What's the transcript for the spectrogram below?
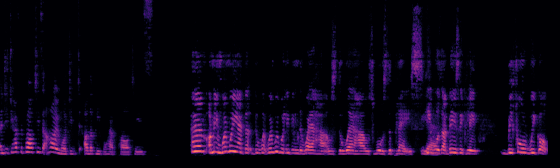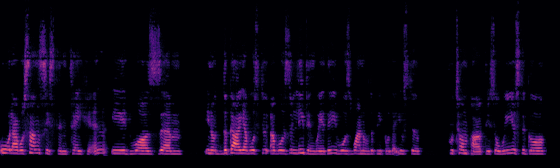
And did you have the parties at home, or did other people have parties? Um, I mean, when we had the, the when we were living in the warehouse, the warehouse was the place. Yeah. It was uh, basically before we got all our sound system taken. It was, um, you know, the guy I was to, I was living with. He was one of the people that used to put on parties. So we used to go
